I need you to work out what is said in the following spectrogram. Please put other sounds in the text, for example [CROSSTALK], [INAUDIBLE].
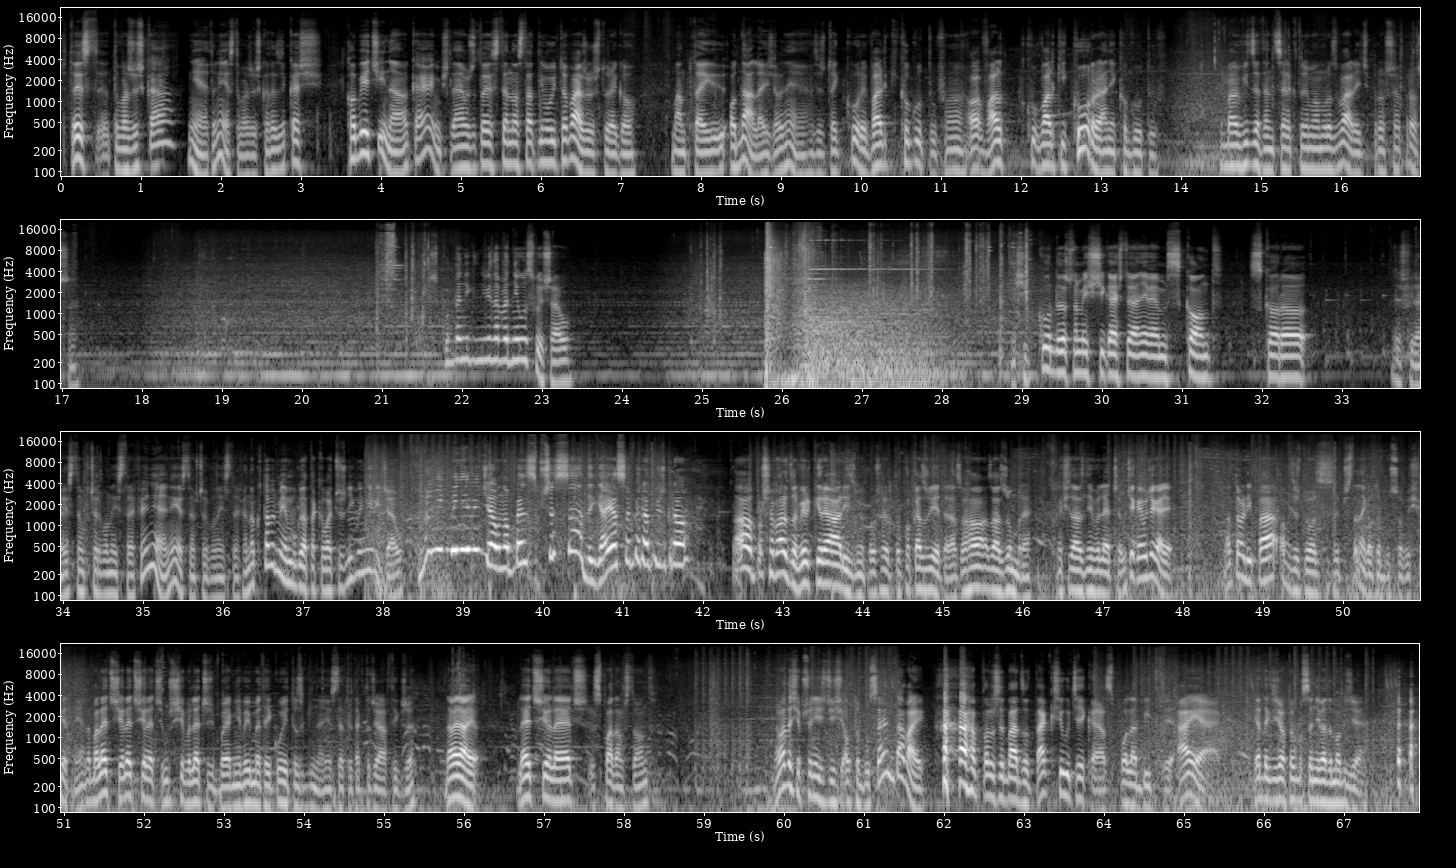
Czy to jest e, towarzyszka? Nie, to nie jest towarzyszka, to jest jakaś kobiecina, okej. Myślałem, że to jest ten ostatni mój towarzysz, którego mam tutaj odnaleźć, ale nie. Widzę, tutaj kury, walki kogutów. O, walki kur, a nie kogutów. Chyba widzę ten cel, który mam rozwalić. Proszę, proszę. Kurde, nikt mnie nawet nie usłyszał. Jeśli kurde zaczną mnie ścigać, to ja nie wiem skąd, skoro... Chociaż chwila, jestem w czerwonej strefie? Nie, nie jestem w czerwonej strefie. No kto by mnie mógł atakować? Przecież nikt mnie nie widział. No nikt mnie nie widział, no bez przesady. Ja ja sobie robisz gro? No proszę bardzo, wielki realizm, proszę, to pokazuję teraz. Oho, za umrę, jak się zaraz nie wyleczę. Uciekaj, uciekaj. No to lipa. O, że tu jest przystanek autobusowy, świetnie. Dobra, lecz się, lecz się, lecz się, muszę się wyleczyć, bo jak nie wyjmę tej kuli, to zginę. Niestety, tak to działa w tej grze. Dawaj, dawaj. Lecz się, lecz, spadam stąd. Naprawdę się przenieść gdzieś autobusem? Dawaj! Haha, [LAUGHS] proszę bardzo, tak się ucieka z pola bitwy. A jak? Jadę gdzieś autobusem, nie wiadomo gdzie.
